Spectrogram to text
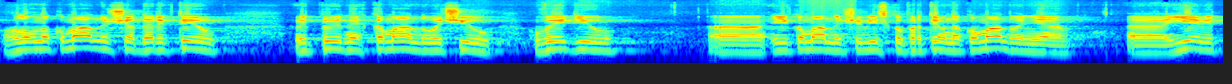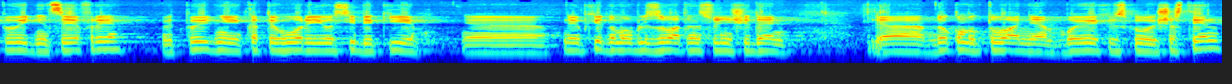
головнокомандуюча, директив відповідних командувачів видів е, і командуючого військово-оперативного командування е, є відповідні цифри, відповідні категорії осіб, які е, необхідно мобілізувати на сьогоднішній день для докомплектування бойових військових частин.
